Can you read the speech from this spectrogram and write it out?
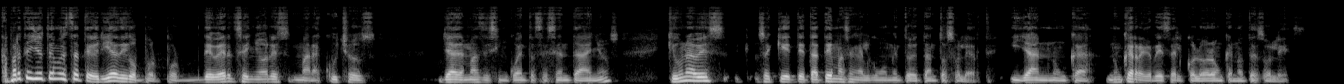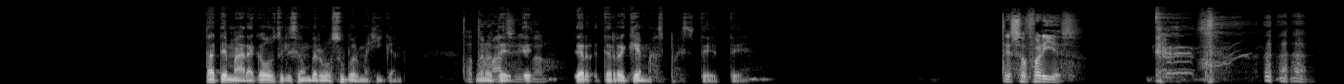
Aparte, yo tengo esta teoría, digo, por, por de ver señores maracuchos ya de más de 50, 60 años, que una vez, o sea, que te tatemas en algún momento de tanto asolearte y ya nunca, nunca regresa el color aunque no te asolees. Tatemar, acabo de utilizar un verbo súper mexicano. Tatamar, bueno, te- sí, te- claro. Te, te requemas, pues, te, te, Te sofríes.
